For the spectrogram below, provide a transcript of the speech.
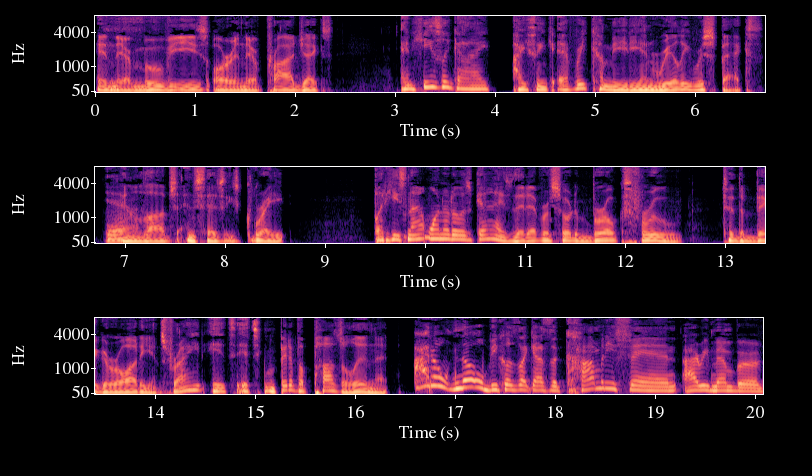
in their movies or in their projects, and he's a guy I think every comedian really respects and loves and says he's great, but he's not one of those guys that ever sort of broke through to the bigger audience, right? It's it's a bit of a puzzle, isn't it? I don't know because like as a comedy fan, I remember,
